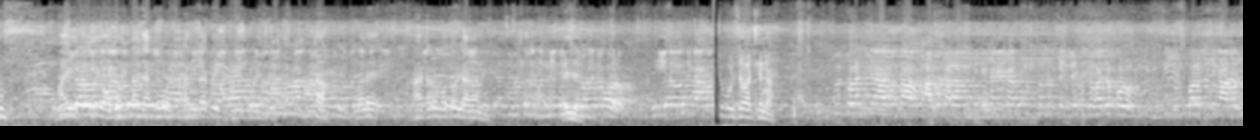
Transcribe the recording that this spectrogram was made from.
উফ ভাই কি অবস্থা দেখো সাংঘাতিক ভিড় রয়েছে। মানে হাঁটানোর মতো জায়গা নেই। এই যে। কিছু বুঝতে পারছি না। সুইচকলা থেকে আগত আবু কালাম আপনি যেখানে থাকুন কেন্দ্রে যোগাযোগ করুন। সুইচকলা থেকে আগত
